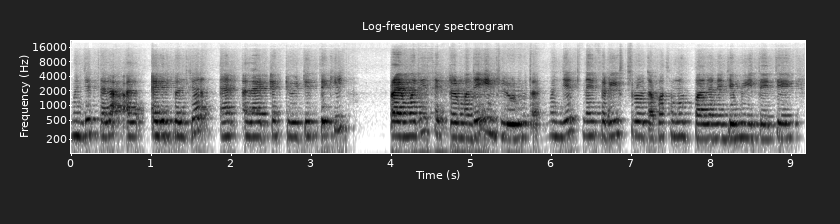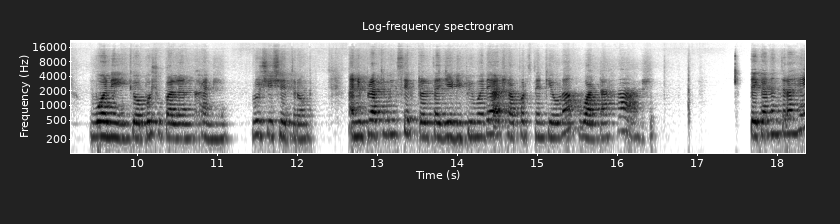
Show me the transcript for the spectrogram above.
म्हणजे त्याला ॲग्रिकल्चर अँड अलाइड ॲक्टिव्हिटीज देखील प्रायमरी सेक्टरमध्ये इन्क्लूड होतात. म्हणजेच नैसर्गिक स्रोतापासून उत्पादने जे मिळते ते वने किंवा पशुपालन खाणी कृषी क्षेत्र आणि प्राथमिक सेक्टरचा जी डी पीमध्ये अठरा पर्सेंट एवढा वाटा हा आहे. त्याच्यानंतर आहे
